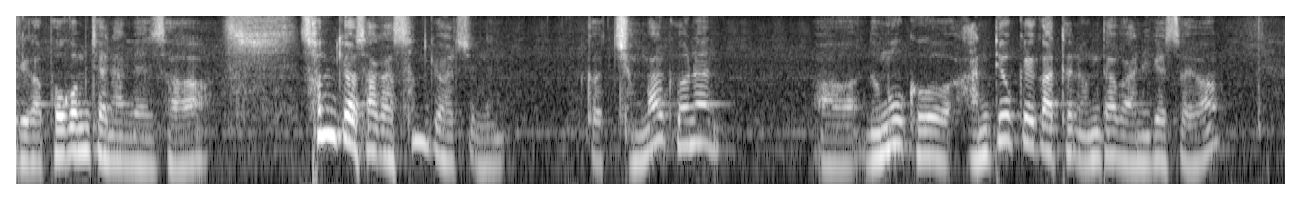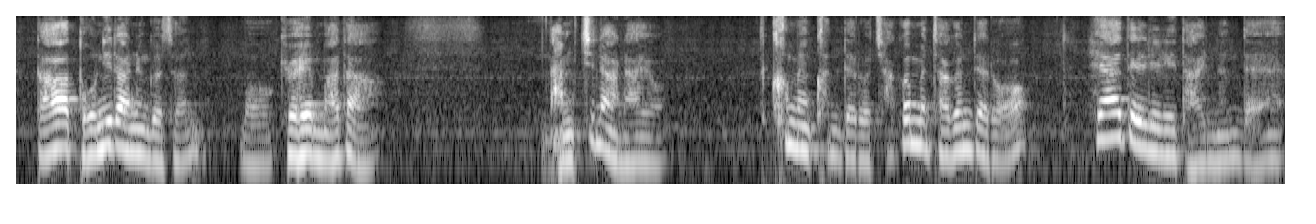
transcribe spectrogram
우리가 복음 전하면서 선교사가 선교할 수 있는 그 정말 그거는 어, 너무 그 안티옥교 같은 응답 아니겠어요? 다 돈이라는 것은 뭐 교회마다 남지는 않아요. 크면 큰 대로 작으면 작은 대로 해야 될 일이 다 있는데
